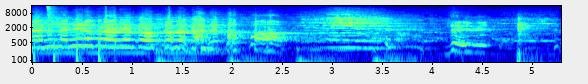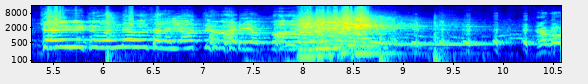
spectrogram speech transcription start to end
ನನ್ನ ನಿರಪರಾಧಿ ಅಂತ ಒಪ್ಕೋಬೇಕಾಗುತ್ತಪ್ಪ. ದಯವಿಟ್ಟು ದಯವಿಟ್ಟು ಒಂದೇ ಒಂದ್ಸಲ ಯೋಚನೆ ಮಾಡಿ ಅಪ್ಪ. ರಘು,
